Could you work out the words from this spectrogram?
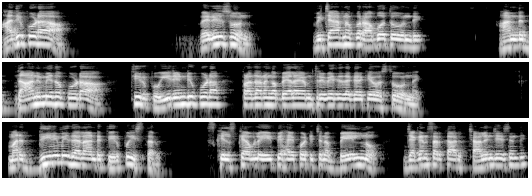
అది కూడా వెరీ సూన్ విచారణకు రాబోతూ ఉంది. అండ్ దాని మీద కూడా తీర్పు. ఈ రెండు కూడా ప్రధానంగా బేలాయం త్రివేది దగ్గరికే వస్తూ ఉన్నాయి. మరి దీని మీద ఎలాంటి తీర్పు ఇస్తారు? స్కిల్ స్కామ్లో ఏపీ హైకోర్టు ఇచ్చిన బెయిల్ను జగన్ సర్కార్ ఛాలెంజ్ చేసింది.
